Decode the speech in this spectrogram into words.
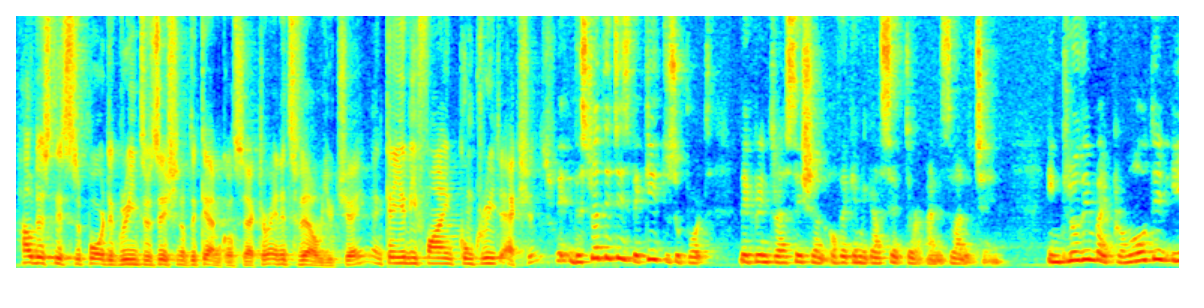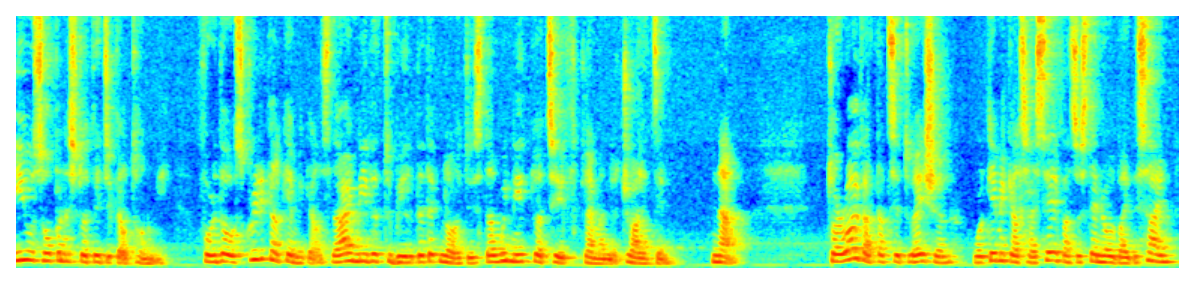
How does this support the green transition of the chemical sector and its value chain? And can you define concrete actions? The, the strategy is the key to support the green transition of the chemical sector and its value chain including by promoting EU's open strategic autonomy for those critical chemicals that are needed to build the technologies that we need to achieve climate neutrality. Now, to arrive at that situation, where chemicals are safe and sustainable by design,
